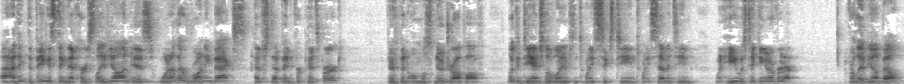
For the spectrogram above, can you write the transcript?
Uh, I think the biggest thing that hurts Le'Veon is when other running backs have stepped in for Pittsburgh, there's been almost no drop off. Look at DeAngelo Williams in 2016, 2017 when he was taking over Yep. for Le'Veon Bell.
